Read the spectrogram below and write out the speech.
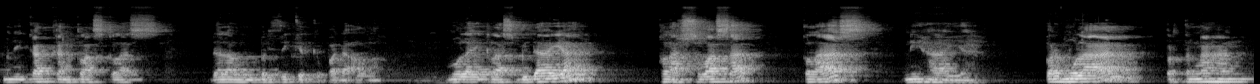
meningkatkan kelas-kelas dalam berzikir kepada Allah. Mulai kelas bidayah kelas wasat kelas nihayah. Permulaan pertengahan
